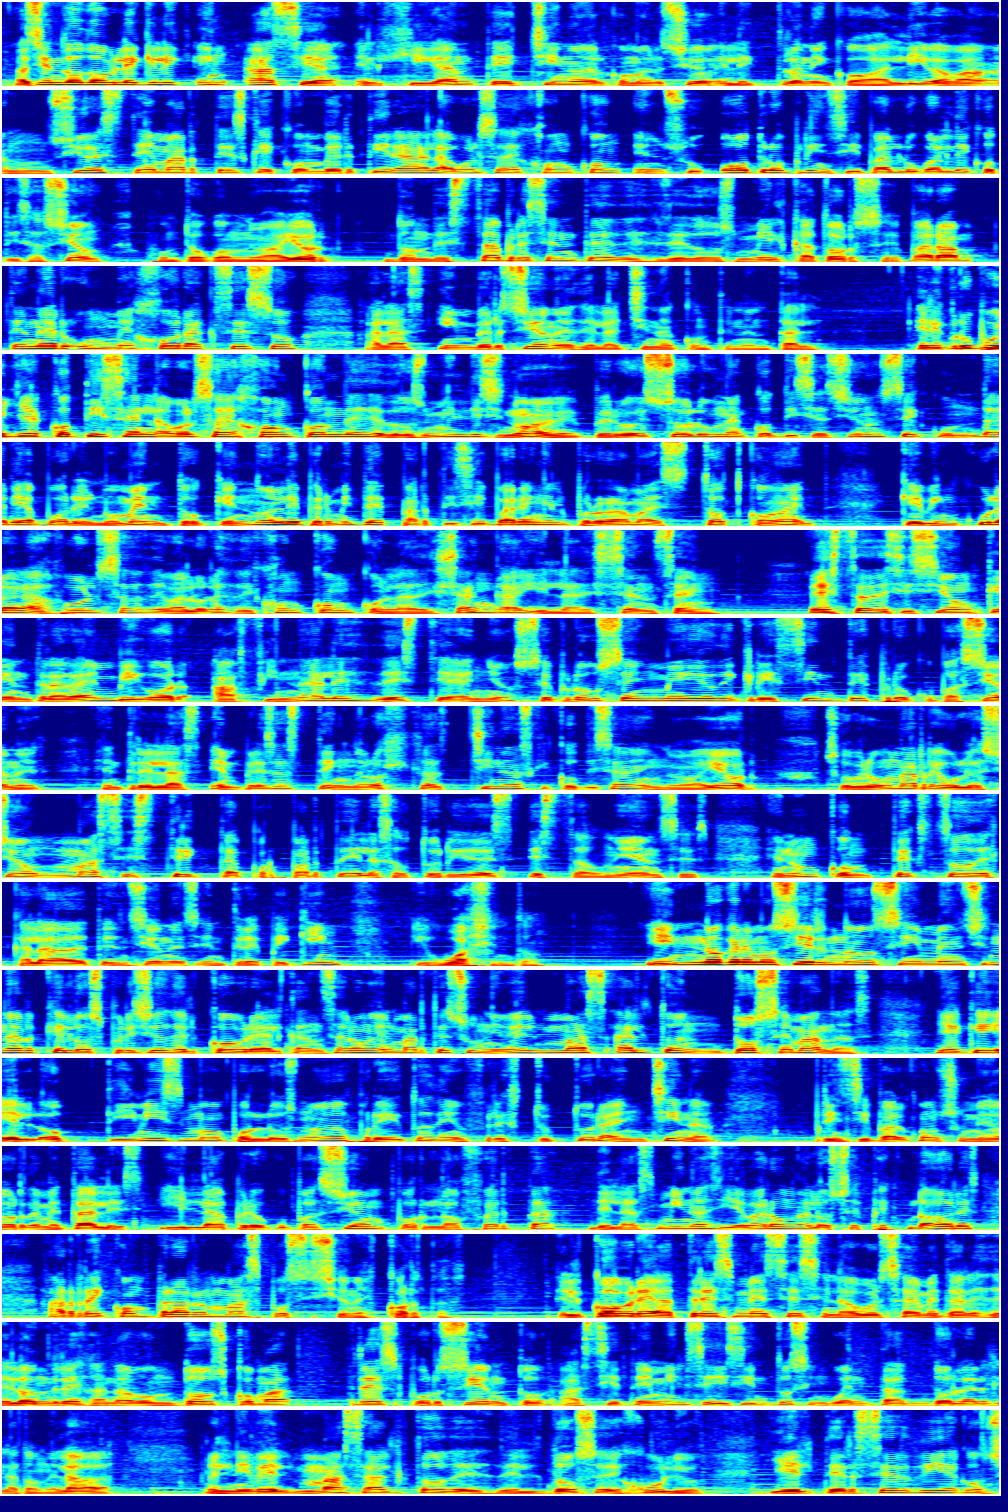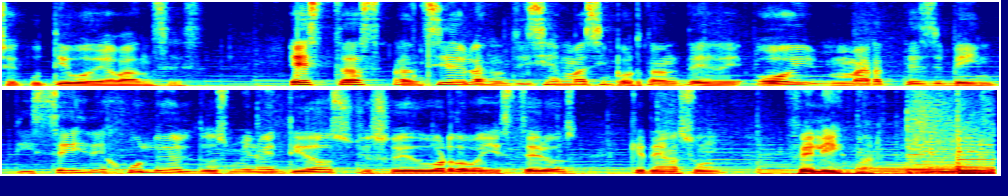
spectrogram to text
Haciendo doble clic en Asia, el gigante chino del comercio electrónico Alibaba anunció este martes que convertirá a la bolsa de Hong Kong en su otro principal lugar de cotización, junto con Nueva York, donde está presente desde 2014, para tener un mejor acceso a las inversiones de la China continental. El grupo ya cotiza en la bolsa de Hong Kong desde 2019, pero es solo una cotización secundaria por el momento que no le permite participar en el programa Stock Connect, que vincula las bolsas de valores de Hong Kong con la de Shanghai y la de Shenzhen. Esta decisión, que entrará en vigor a finales de este año, se produce en medio de crecientes preocupaciones entre las empresas tecnológicas chinas que cotizan en Nueva York sobre una regulación más estricta por parte de las autoridades estadounidenses en un contexto de escalada de tensiones entre Pekín y Washington. Y no queremos irnos sin mencionar que los precios del cobre alcanzaron el martes su nivel más alto en dos semanas, ya que el optimismo por los nuevos proyectos de infraestructura en China principal consumidor de metales, y la preocupación por la oferta de las minas llevaron a los especuladores a recomprar más posiciones cortas. El cobre a tres meses en la Bolsa de Metales de Londres ganaba un 2,3% a 7.650 dólares la tonelada, el nivel más alto desde el 12 de julio y el tercer día consecutivo de avances. Estas han sido las noticias más importantes de hoy, martes 26 de julio del 2022. Yo soy Eduardo Ballesteros. Que tengas un feliz martes.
